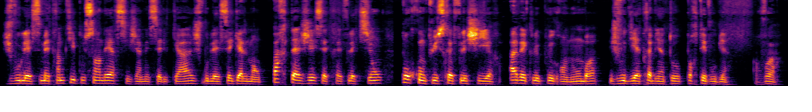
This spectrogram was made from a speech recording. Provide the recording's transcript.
Je vous laisse mettre un petit pouce en l'air si jamais c'est le cas. Je vous laisse également partager cette réflexion pour qu'on puisse réfléchir avec le plus grand nombre. Je vous dis à très bientôt. Portez-vous bien. Au revoir.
